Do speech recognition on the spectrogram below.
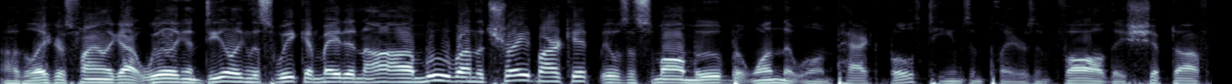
Uh, the Lakers finally got wheeling and dealing this week and made a uh, move on the trade market. It was a small move, but one that will impact both teams and players involved. They shipped off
